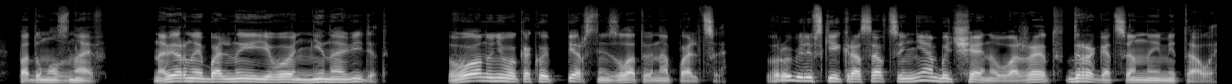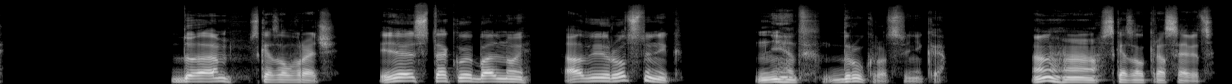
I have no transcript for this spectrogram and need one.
— подумал Знаев. «Наверное, больные его ненавидят. Вон у него какой перстень золотой на пальце. Врубелевские красавцы необычайно уважают драгоценные металлы. «Да», — сказал врач, — «есть такой больной. А вы родственник?» «Нет, друг родственника». «Ага», — сказал красавец,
